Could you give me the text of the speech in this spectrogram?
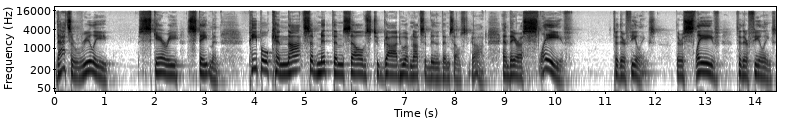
That's a really scary statement. People cannot submit themselves to God who have not submitted themselves to God. And they are a slave to their feelings. They're a slave to their feelings.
